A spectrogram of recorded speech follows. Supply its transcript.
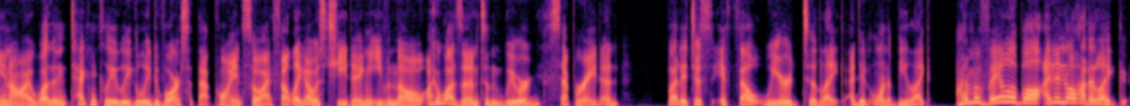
you know I wasn't technically legally divorced at that point, so I felt like I was cheating, even though I wasn't, and we were separated. But it just it felt weird to like I didn't want to be like I'm available. I didn't know how to like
